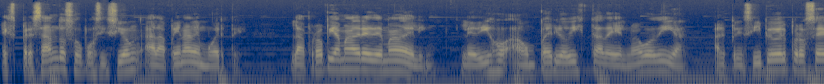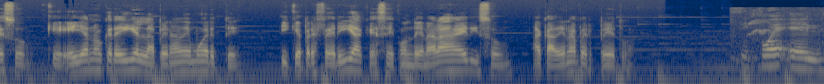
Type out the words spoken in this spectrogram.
expresando su oposición a la pena de muerte. La propia madre de Madeline le dijo a un periodista de El Nuevo Día al principio del proceso que ella no creía en la pena de muerte y que prefería que se condenara a Edison a cadena perpetua. Si fue él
